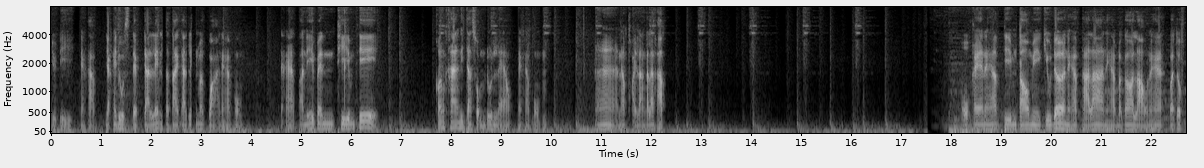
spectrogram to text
อยู่ดีนะครับ อยากให้ดูสเต็ปการเล่นสไตล์การเล่นมากกว่านะครับผม นะฮะตอนนี้เป็นทีมที่ค่อนข้างที่จะสมดุลแล้วนะครับผม อ่า นับถอยหลังกันแล้วครับ โอเคนะครับ ทีมเรามีกิลเดอร์นะครับทาร่านะครับ แล้วก็เรานะฮะบัตเตอร์ไฟ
